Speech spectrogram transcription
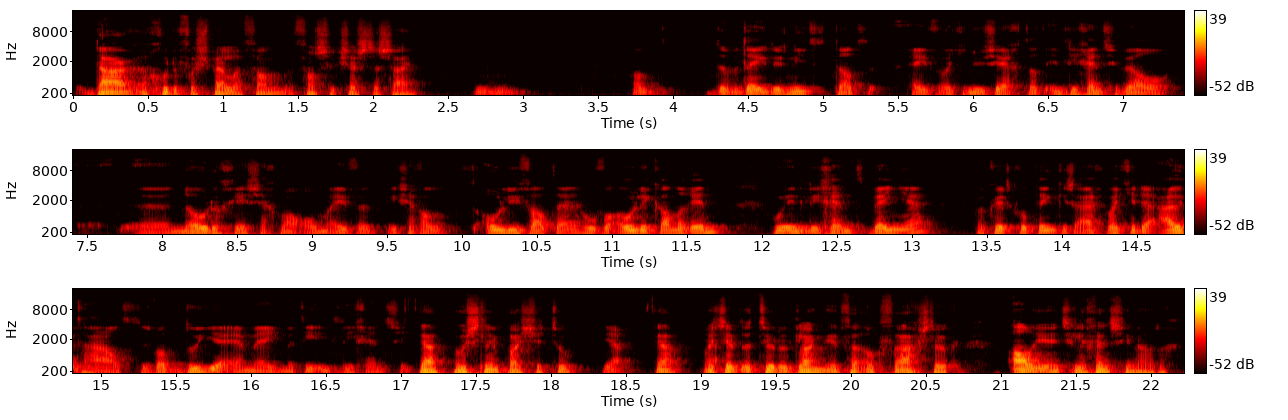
daar een goede voorspeller van, van succes te zijn. Mhm. Want dat betekent dus niet dat, even wat je nu zegt, dat intelligentie wel eh, nodig is, zeg maar, om even, ik zeg altijd het olievat, hè? hoeveel olie kan erin? Hoe intelligent ben je? Maar critical thinking is eigenlijk wat je eruit haalt. Dus wat doe je ermee met die intelligentie? Ja, hoe slim pas je toe? Ja. ja want je hebt natuurlijk lang in elk vraagstuk al je intelligentie nodig.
